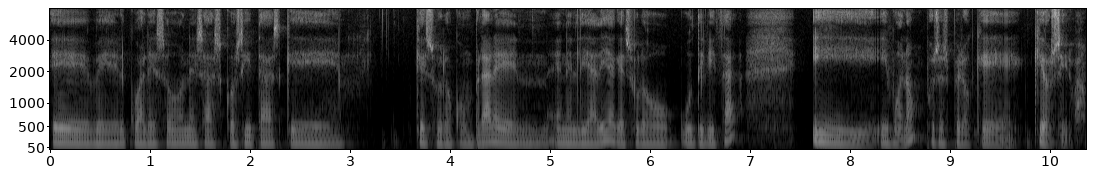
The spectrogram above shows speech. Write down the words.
eh, ver cuáles son esas cositas que, suelo comprar en, el día a día, que suelo utilizar. Y, bueno, pues espero que, que os sirva.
